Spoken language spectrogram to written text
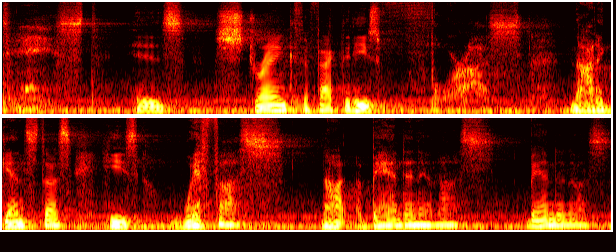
taste his strength, the fact that he's for us, not against us. He's with us, not abandoning us, abandon us.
